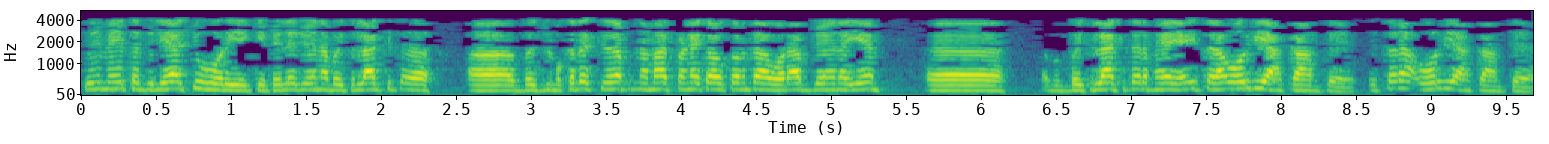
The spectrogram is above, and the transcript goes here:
تو ان میں تبدیلیاں کیوں ہو رہی ہے کہ پہلے جو ہے نا بیت اللہ کی بیت المقدس کی طرف نماز پڑھنے کا حکم تھا، اور اب جو ہے نا یہ بیت اللہ کی طرف ہے، یا اس طرح اور بھی احکام تھے اس طرح اور بھی احکام تھے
